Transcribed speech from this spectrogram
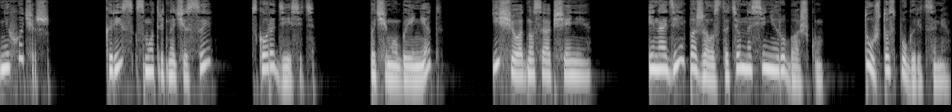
Не хочешь? Крис смотрит на часы. Скоро десять. Почему бы и нет? Еще одно сообщение. И надень, пожалуйста, темно-синюю рубашку. Ту, что с пуговицами.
